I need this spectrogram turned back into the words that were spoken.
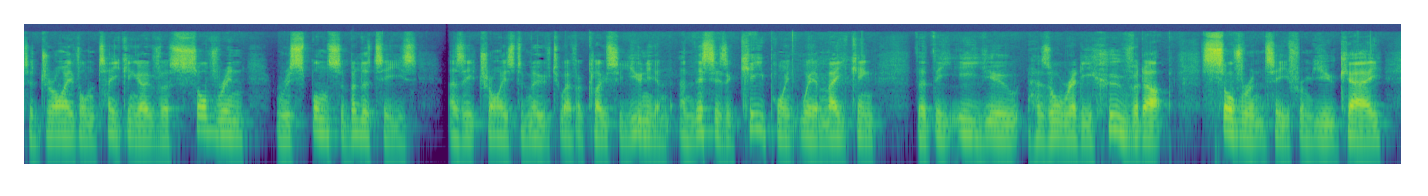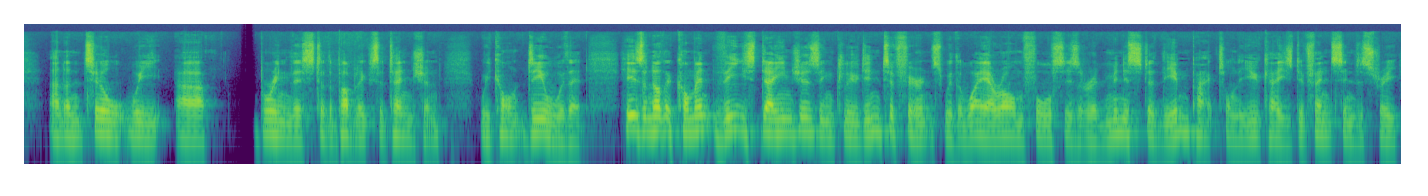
to drive on taking over sovereign responsibilities as it tries to move to ever closer union. And this is a key point we're making that the EU has already hoovered up sovereignty from UK. And until we uh, bring this to the public's attention, we can't deal with it. Here's another comment. These dangers include interference with the way our armed forces are administered, the impact on the UK's defence industry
